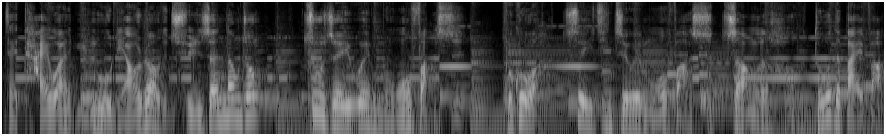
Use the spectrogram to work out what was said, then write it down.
在台湾云雾缭绕的群山当中，住着一位魔法师。不过啊，最近这位魔法师长了好多的白发。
